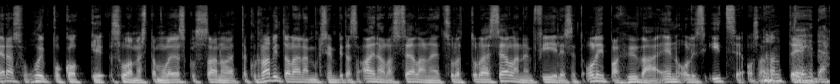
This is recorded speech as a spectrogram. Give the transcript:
Eräs huippukokki Suomesta mulle joskus sanoi, että kun ravintolaelämyksen pitäisi aina olla sellainen, että sulle tulee sellainen fiilis, että olipa hyvä, en olisi itse osannut On tehdä. tehdä.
